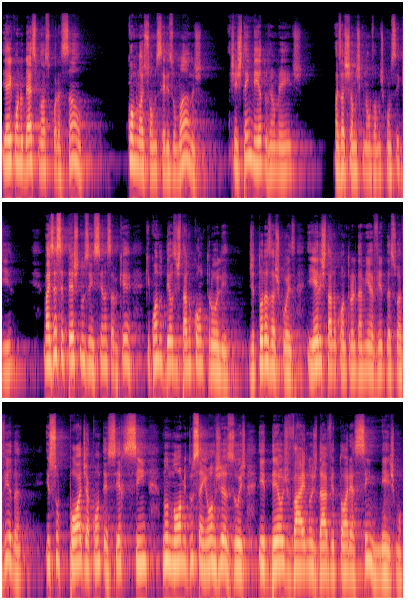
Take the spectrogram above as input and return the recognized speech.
E aí, quando desce para o nosso coração, como nós somos seres humanos, a gente tem medo realmente, nós achamos que não vamos conseguir. Mas esse texto nos ensina, sabe o quê? Que quando Deus está no controle de todas as coisas e Ele está no controle da minha vida, da sua vida, isso pode acontecer sim, no nome do Senhor Jesus, e Deus vai nos dar vitória assim mesmo.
